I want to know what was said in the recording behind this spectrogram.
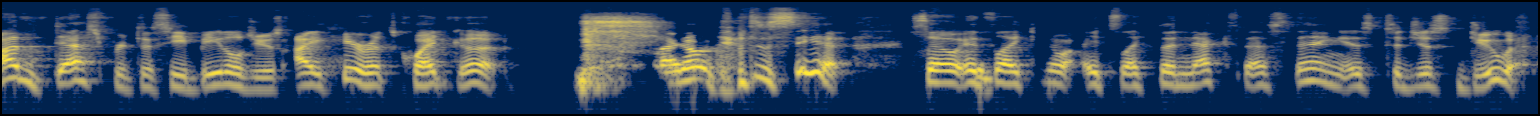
I'm desperate to see Beetlejuice. I hear it's quite good, but I don't get to see it. So it's like you know, it's like the next best thing is to just do it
